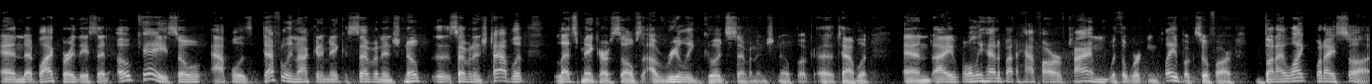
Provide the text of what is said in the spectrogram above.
And at BlackBerry, they said, okay, so Apple is definitely not going to make a seven inch note, uh, seven inch tablet. Let's make ourselves a really good seven inch notebook uh, tablet. And I've only had about a half hour of time with a working playbook so far, but I like what I saw.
